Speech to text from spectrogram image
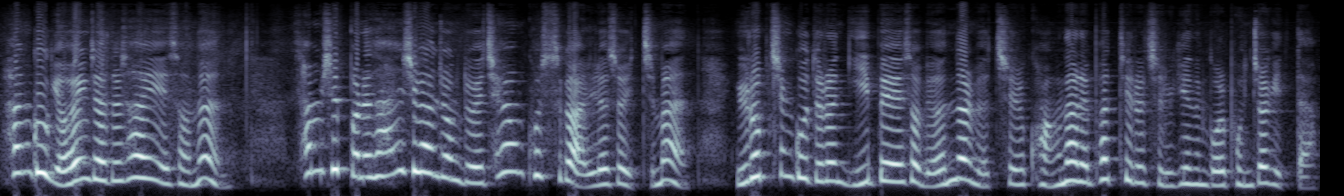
한국 여행자들 사이에서는 30분에서 1시간 정도의 체험 코스가 알려져 있지만 유럽 친구들은 이 배에서 몇 날 며칠 광란의 파티를 즐기는 걸 본 적이 있다.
